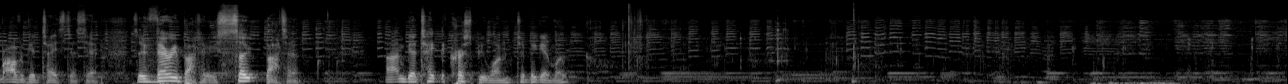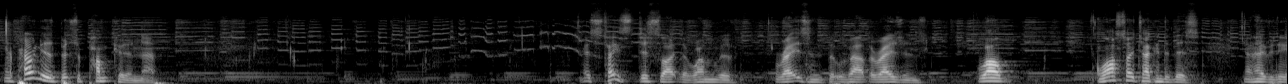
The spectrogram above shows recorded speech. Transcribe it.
rather good taste test here. So very buttery, soap butter. I'm going to take the crispy one to begin with. Apparently, there's bits of pumpkin in there. It tastes just like the one with raisins, but without the raisins. Well, whilst I tuck into this, and hopefully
